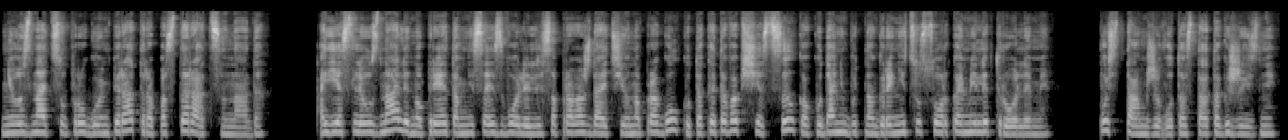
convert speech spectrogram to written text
Не узнать супругу императора постараться надо. А если узнали, но при этом не соизволили сопровождать ее на прогулку, так это вообще ссылка куда-нибудь на границу с орками или троллями. Пусть там живут остаток жизни.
